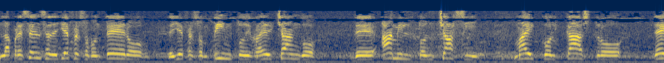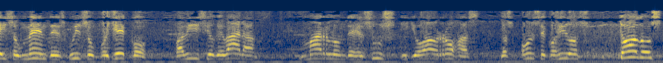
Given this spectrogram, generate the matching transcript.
la presencia de Jefferson Montero, de Jefferson Pinto, de Israel Chango, de Hamilton Chassi, Michael Castro, Jason Méndez, Wilson Folleco, Fabricio Guevara, Marlon de Jesús y Joao Rojas, los 11 cogidos Todos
